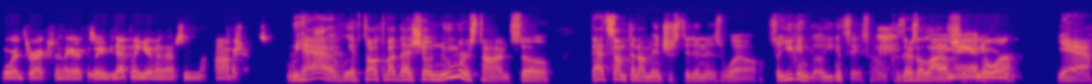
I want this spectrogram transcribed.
what direction they go because we've definitely given them some options. We have. We have talked about that show numerous times. So that's something I'm interested in as well. So you can go, you can say something because there's a lot um, of Andor. Yeah.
